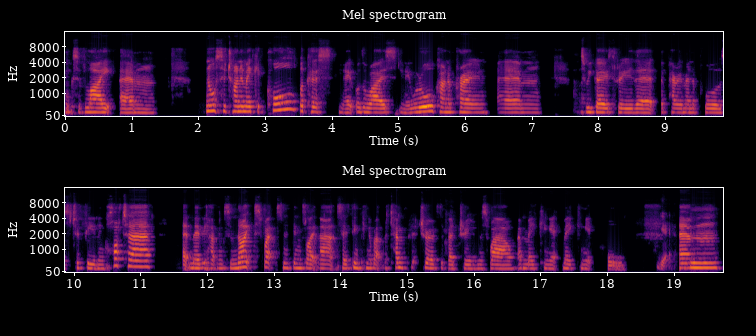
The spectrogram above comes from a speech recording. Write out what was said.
pinks of light. Um, and also trying to make it cool because, you know, otherwise, you know, we're all kind of prone um, as we go through the, the perimenopause to feeling hotter, uh, maybe having some night sweats and things like that. So thinking about the temperature of the bedroom as well and making it making it cool. Yeah. Um,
